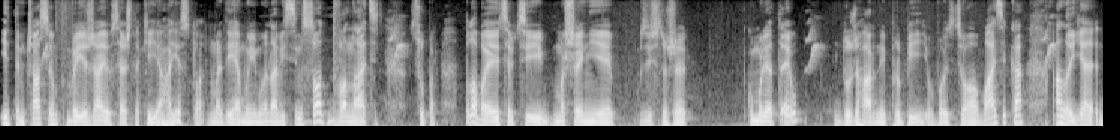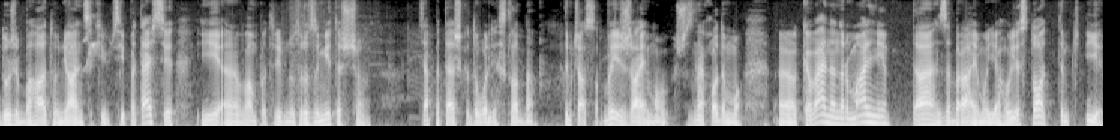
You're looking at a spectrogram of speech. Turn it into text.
І тим часом виїжджає все ж таки Яга є 100. Ми даємо йому на 812. Супер. Подобається в цій машині, звісно ж, кумулятив. Дуже гарний пробій в цього вазіка, але є дуже багато нюансиків в цій ПТшці, і е, вам потрібно зрозуміти, що ця ПТшка доволі складна. Тим часом виїжджаємо, знаходимо е, КВ нормальні та забираємо Ягу Є100 тим, і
